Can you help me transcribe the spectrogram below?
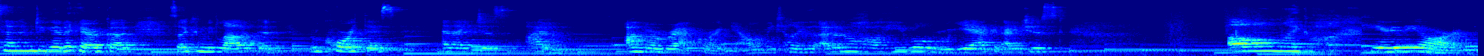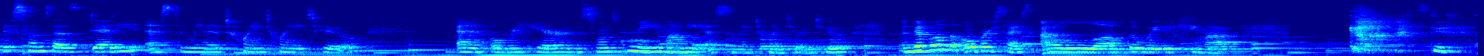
Sent him to get a haircut so I can be loud and record this. And I just, I'm, I'm a wreck right now. Let me tell you, I don't know how he will react. I just, oh my god. Here they are. This one says Daddy estimated 2022. And over here, this one's for me, Mommy estimated 2022. And they're both oversized. I love the way they came out. God, let's do this.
